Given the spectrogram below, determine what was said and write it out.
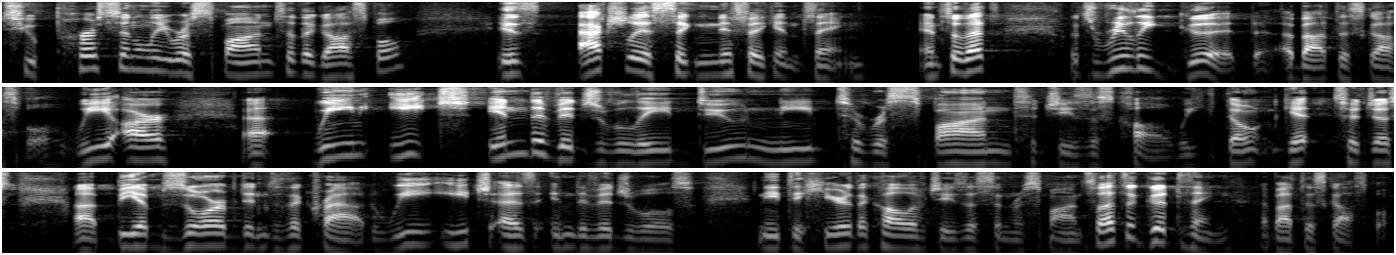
to personally respond to the gospel is actually a significant thing. And so that's, that's really good about this gospel. We are, uh, we each individually do need to respond to Jesus' call. We don't get to just uh, be absorbed into the crowd. We each, as individuals, need to hear the call of Jesus and respond. So that's a good thing about this gospel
